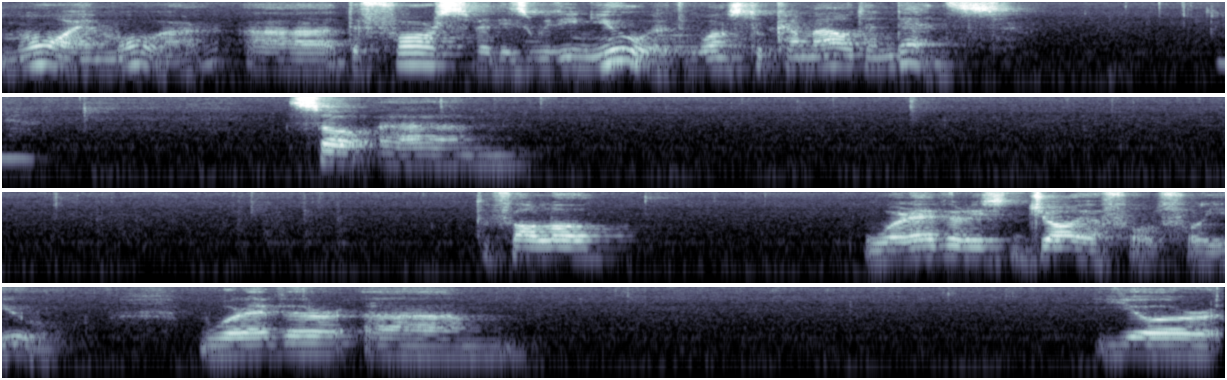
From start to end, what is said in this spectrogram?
more and more uh, the force that is within you that wants to come out and dance. Yeah. So, um, to follow wherever is joyful for you, wherever um, your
